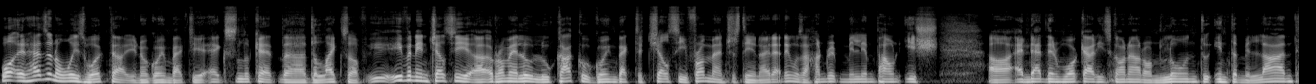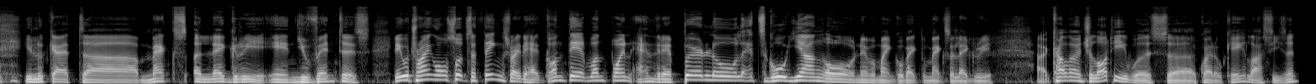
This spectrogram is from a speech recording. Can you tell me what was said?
Well, it hasn't always worked out, you know, going back to your ex. Look at the the likes of, even in Chelsea, uh, Romelu Lukaku going back to Chelsea from Manchester United. I think it was a 100 million pound ish. Uh, and that didn't work out. He's gone out on loan to Inter Milan. You look at uh, Max Allegri in Juventus. They were trying all sorts of things, right? They had Conte at one point, Andrea Pirlo, let's go young. Oh, never mind, go back to Max Allegri. Uh, Carlo Ancelotti was uh, quite okay last season.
